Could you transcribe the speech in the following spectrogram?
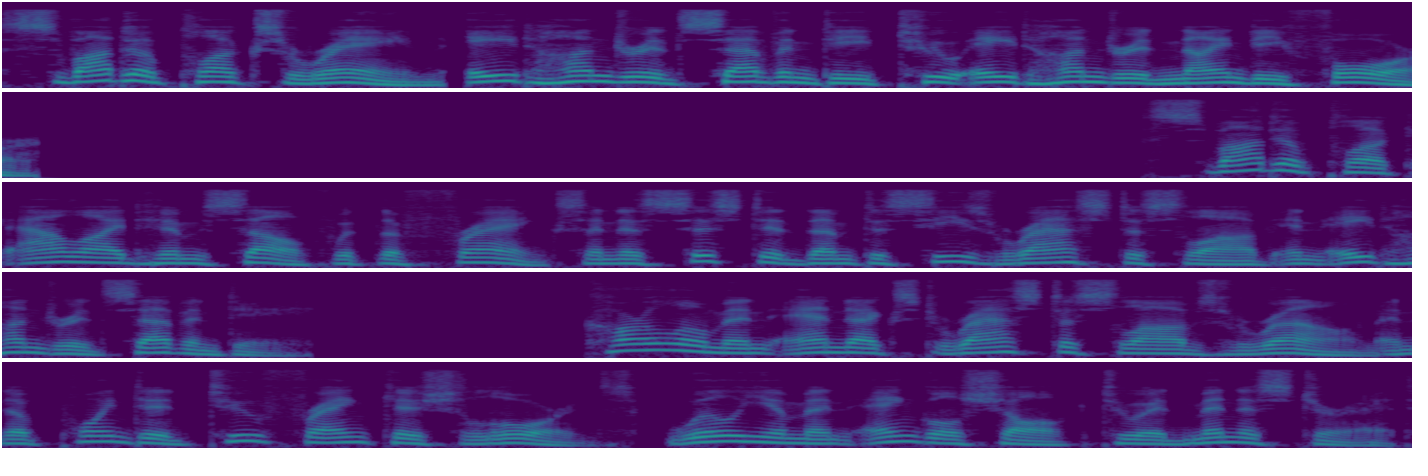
Svatopluk's reign 870 894 Svatopluk allied himself with the Franks and assisted them to seize Rastislav in 870. Carloman annexed Rastislav's realm and appointed two Frankish lords, William and Engelschalk to administer it.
